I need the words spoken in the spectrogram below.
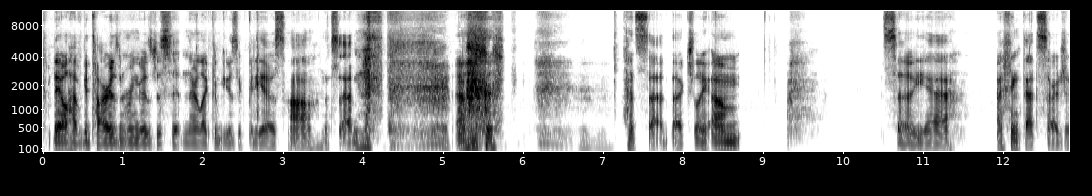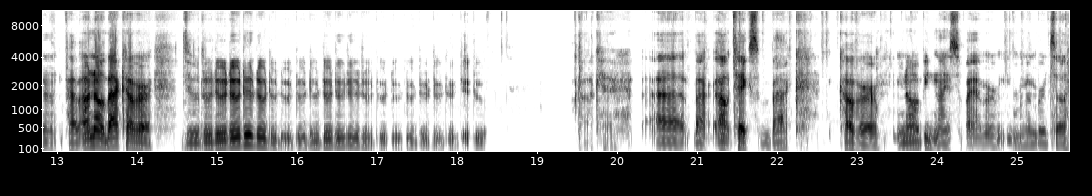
they all have guitars and Ringo's just sitting there like the music videos. Ah, that's sad. uh, that's sad, actually. Um, so yeah, I think that's Sergeant Pep. Oh no, that cover. Okay. Uh, back outtakes back cover. You know, it'd be nice if I ever remembered to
